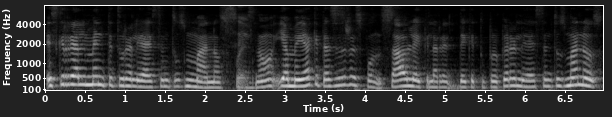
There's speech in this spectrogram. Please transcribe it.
es que realmente tu realidad está en tus manos, pues, ¿no? Y a medida que te haces responsable de que, la, de que tu propia realidad está en tus manos,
